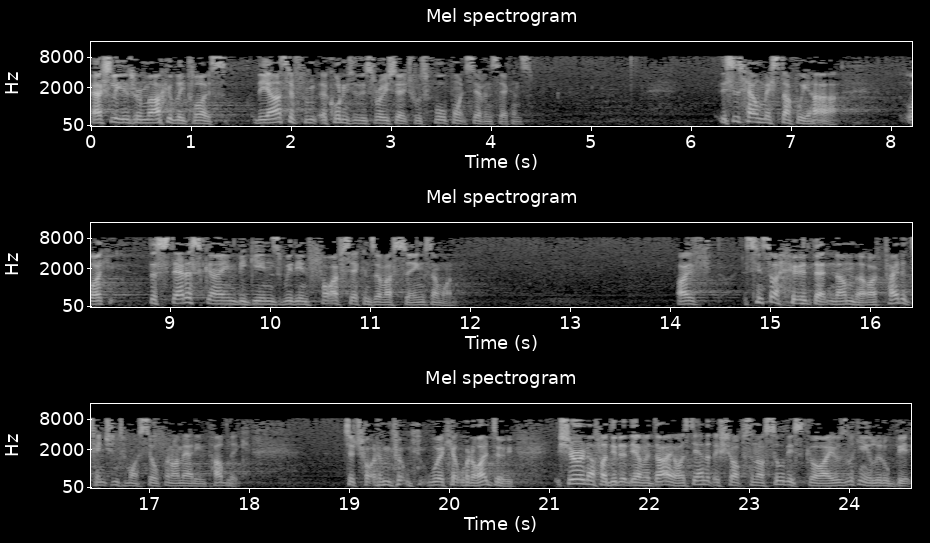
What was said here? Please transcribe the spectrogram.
Ashley is remarkably close. The answer, from, according to this research, was 4.7 seconds. This is how messed up we are. Like, the status game begins within five seconds of us seeing someone. I've, since I heard that number, I've paid attention to myself when I'm out in public to try to work out what I do. Sure enough, I did it the other day. I was down at the shops and I saw this guy. He was looking a little bit,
